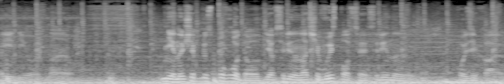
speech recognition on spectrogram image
хрін його знаю. Ні, ну ще плюс погода, от я все рівно наче виспався, я все рівно позіхаю.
